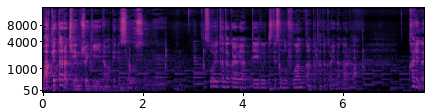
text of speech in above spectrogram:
ら負けたら刑務所行きなわけですよ。そうですよね。そういう戦いをやっているうちでその不安感と戦いながら彼が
